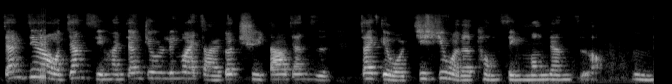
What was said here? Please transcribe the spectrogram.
这样既然我这样喜欢，这样就另外找一个渠道，这样子再给我继续我的童心梦这样子哦。嗯，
